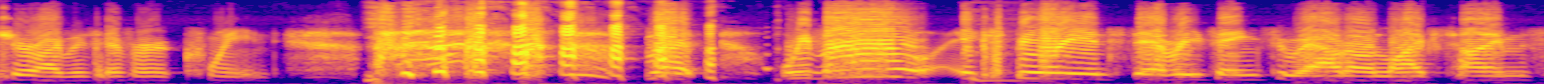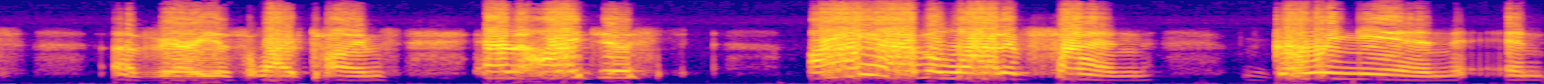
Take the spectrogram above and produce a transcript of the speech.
sure I was ever a queen, but we've all experienced everything throughout our lifetimes, uh, various lifetimes, and I just I have a lot of fun going in and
